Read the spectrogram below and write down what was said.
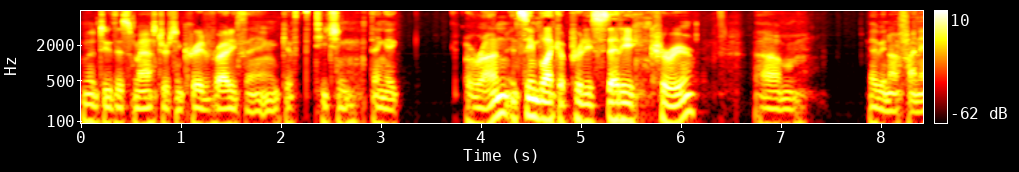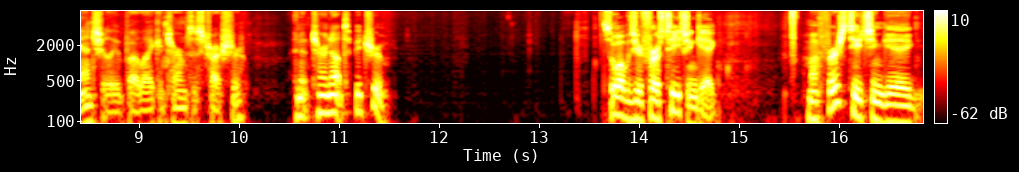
gonna do this master's in creative writing thing, give the teaching thing a, a run. It seemed like a pretty steady career, um, maybe not financially, but like in terms of structure, and it turned out to be true. So what was your first teaching gig? My first teaching gig,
